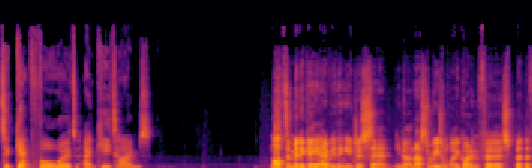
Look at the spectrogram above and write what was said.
to get forward at key times. Not to mitigate everything you just said, you know, and that's the reason why I got him first. But the,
